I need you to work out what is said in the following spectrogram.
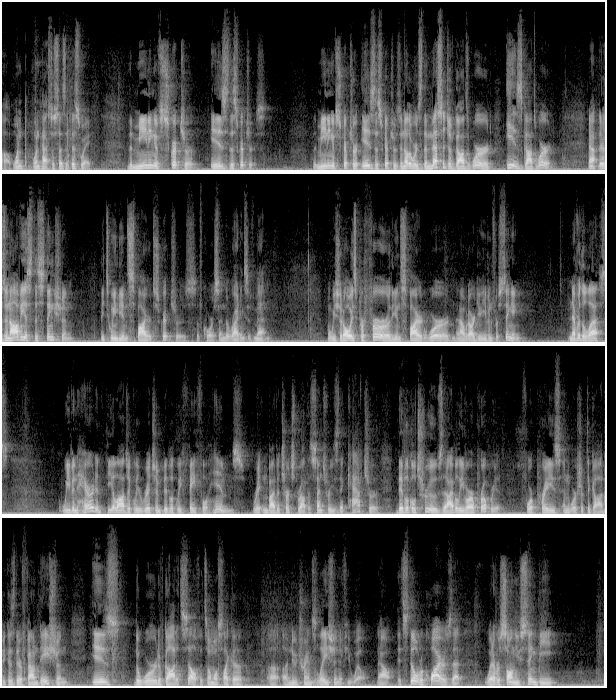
Uh, one, one pastor says it this way The meaning of Scripture is the Scriptures. The meaning of Scripture is the Scriptures. In other words, the message of God's word is God's word. Now, there's an obvious distinction between the inspired scriptures, of course, and the writings of men. And we should always prefer the inspired word, and I would argue even for singing. Nevertheless, we've inherited theologically rich and biblically faithful hymns written by the church throughout the centuries that capture biblical truths that I believe are appropriate for praise and worship to God because their foundation is the Word of God itself. It's almost like a, a, a new translation, if you will. Now, it still requires that whatever song you sing be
